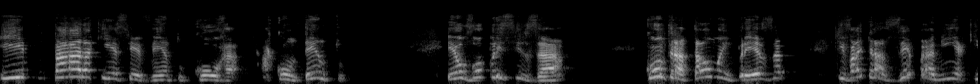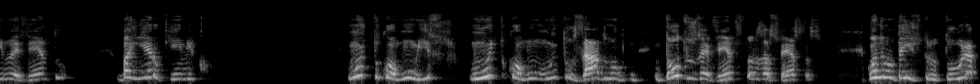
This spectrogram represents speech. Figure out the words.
E para que esse evento corra a contento, eu vou precisar contratar uma empresa que vai trazer para mim aqui no evento banheiro químico. Muito comum isso, muito comum, muito usado no, em todos os eventos, todas as festas. Quando não tem estrutura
